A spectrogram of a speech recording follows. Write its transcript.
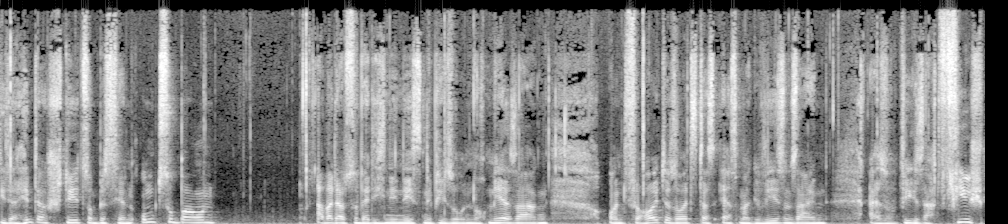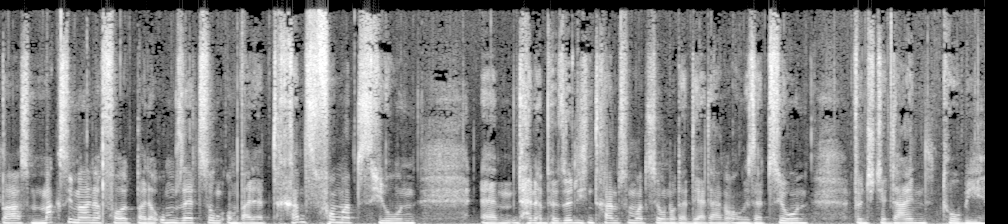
die dahinter steht, so ein bisschen umzubauen. Aber dazu werde ich in den nächsten Episoden noch mehr sagen. Und für heute soll es das erstmal gewesen sein. Also, wie gesagt, viel Spaß, maximalen Erfolg bei der Umsetzung und bei der Transformation ähm, deiner persönlichen Transformation oder der deiner Organisation. Wünsche dir dein Tobi.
